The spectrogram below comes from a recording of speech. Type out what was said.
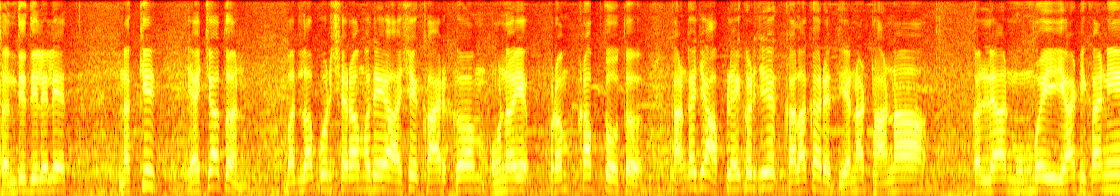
संधी दिलेली आहेत. नक्कीच याच्यातून बदलापूर शहरामध्ये असे कार्यक्रम होणं हे प्राप्त होतं. कारण का जे आपल्या इकडचे कलाकार आहेत यांना ठाणा कल्याण मुंबई या ठिकाणी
